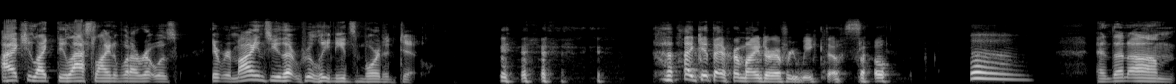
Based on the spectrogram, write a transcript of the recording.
I actually like the last line of what I wrote was, it reminds you that Ruli needs more to do. I get that reminder every week though, so And then um,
